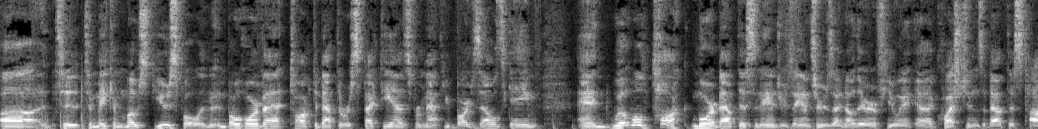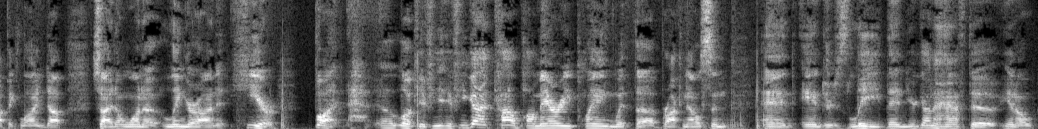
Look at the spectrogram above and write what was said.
uh, to to make him most useful. And, and, Bo Horvat talked about the respect he has for Matthew Barzal's game, and we'll we'll talk more about this in Andrew's answers. I know there are a few uh, questions about this topic lined up, so I don't want to linger on it here. But uh, look, if you if you got Kyle Palmieri playing with uh, Brock Nelson and Anders Lee, then you're to have to, you know,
